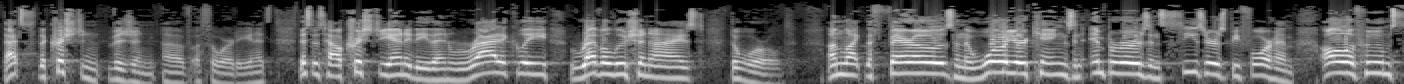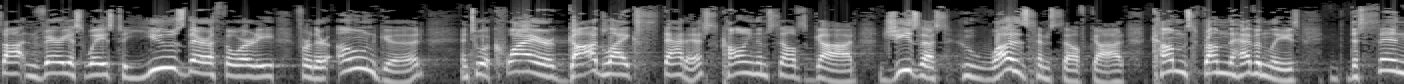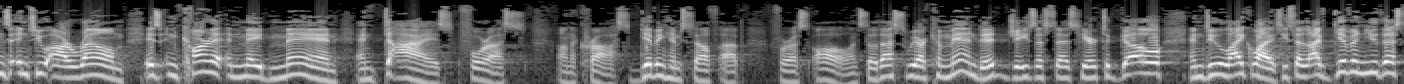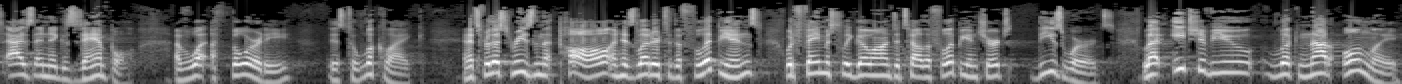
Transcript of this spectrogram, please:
That's the Christian vision of authority. And this is how Christianity then radically revolutionized the world. Unlike the pharaohs and the warrior kings and emperors and Caesars before him, all of whom sought in various ways to use their authority for their own good and to acquire godlike status, calling themselves God, Jesus, who was himself God, comes from the heavenlies, descends into our realm, is incarnate and made man, and dies for us on the cross, giving himself up for us all. And so, thus, we are commanded, Jesus says here, to go and do likewise. He says, I've given you this as an example of what authority is to look like. And it's for this reason that Paul, in his letter to the Philippians, would famously go on to tell the Philippian church these words Let each of you look not only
